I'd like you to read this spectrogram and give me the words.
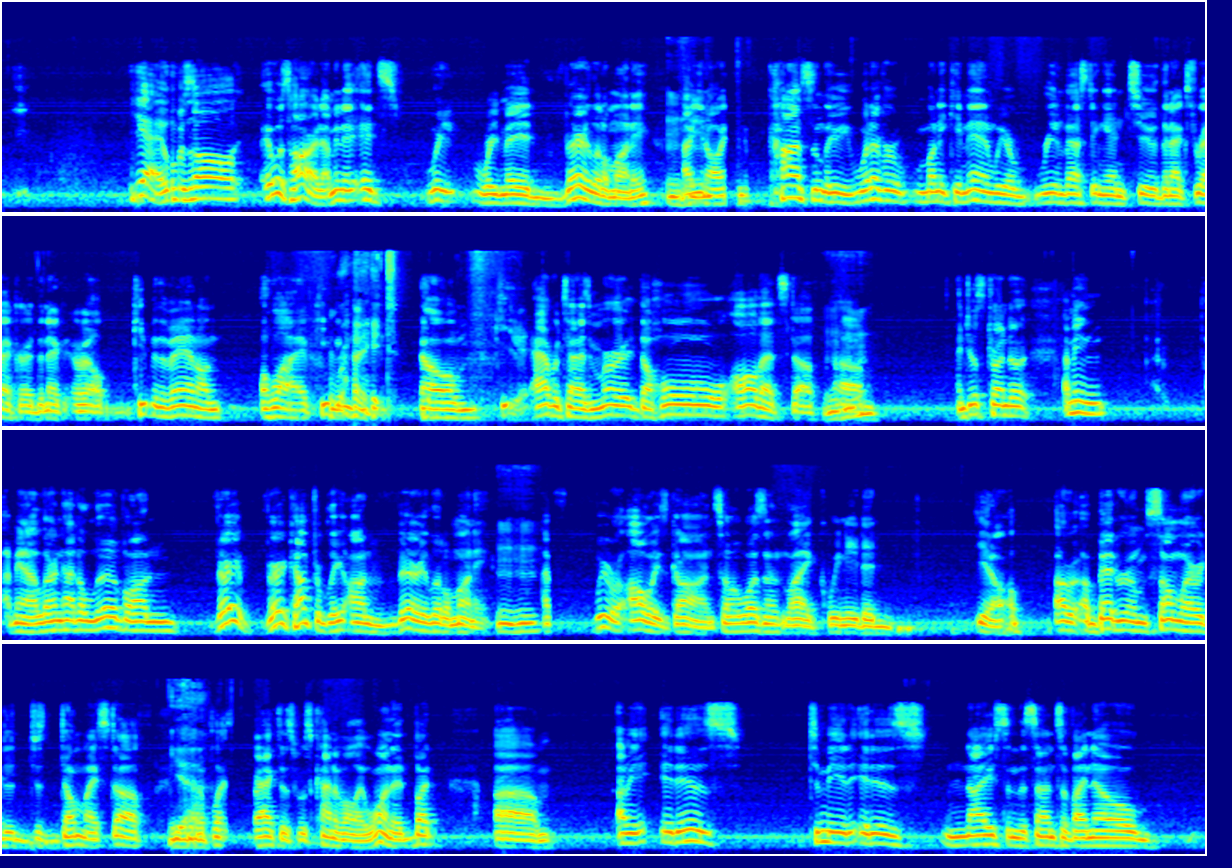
yeah, it was all it was hard. I mean, it, it's we we made very little money. Mm-hmm. Uh, you know, constantly whatever money came in, we were reinvesting into the next record, the next well, keeping the van on alive, keeping right, you know, advertising, the whole all that stuff, mm-hmm. um, and just trying to. I mean, I mean, I learned how to live on very very comfortably on very little money. Mm-hmm. I, we were always gone, so it wasn't like we needed, you know, a, a bedroom somewhere to just dump my stuff. Yeah, and a place to practice was kind of all I wanted. But um, I mean, it is to me, it, it is nice in the sense of I know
